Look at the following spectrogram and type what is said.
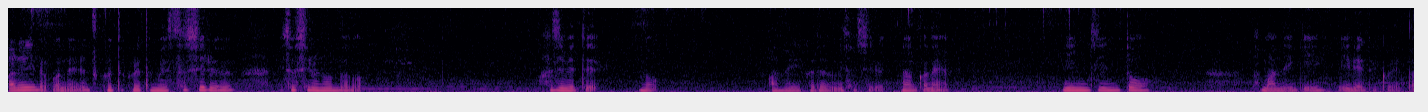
アレイラがね作ってくれた味噌汁味噌汁飲んだの。初めてのアメリカでの味噌汁。なんかね人参と玉ねぎ入れてくれた。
